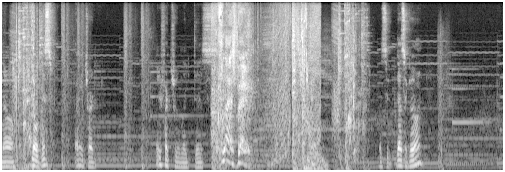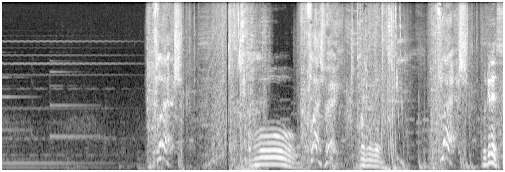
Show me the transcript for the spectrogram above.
No. Yo, this. Let me try. What if I threw like this? Flashbang. That's a, that's a good one. Flash. Oh. Flashbang. Wait, wait, wait. Flash. Look at this.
